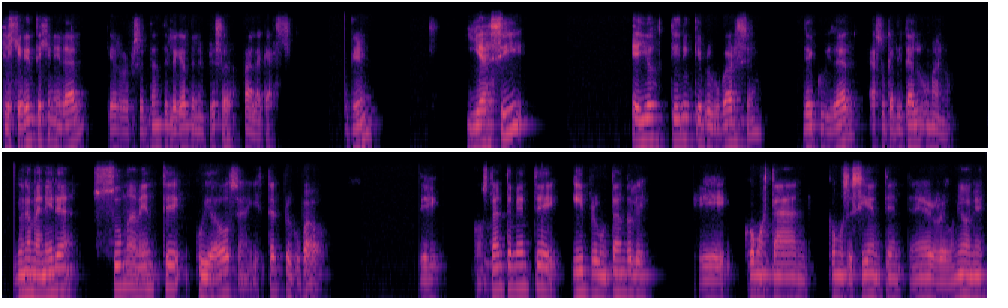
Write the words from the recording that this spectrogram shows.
el gerente general, que es el representante legal de la empresa, va a la cárcel. Y así ellos tienen que preocuparse de cuidar a su capital humano de una manera sumamente cuidadosa y estar preocupado de constantemente ir preguntándoles eh, cómo están, cómo se sienten, tener reuniones.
